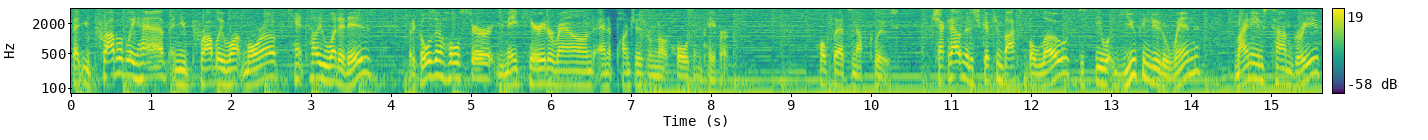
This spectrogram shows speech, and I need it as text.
that you probably have and you probably want more of. Can't tell you what it is, but it goes in a holster, you may carry it around, and it punches remote holes in paper. Hopefully that's enough clues. Check it out in the description box below to see what you can do to win. My name's Tom Grieve,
